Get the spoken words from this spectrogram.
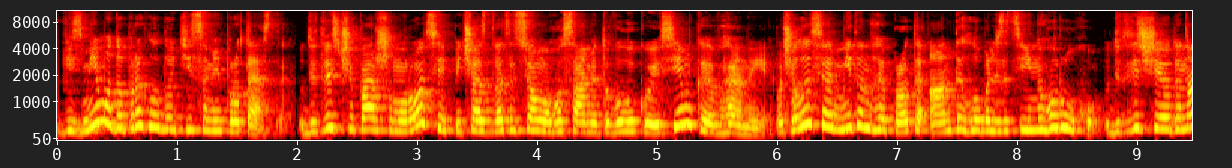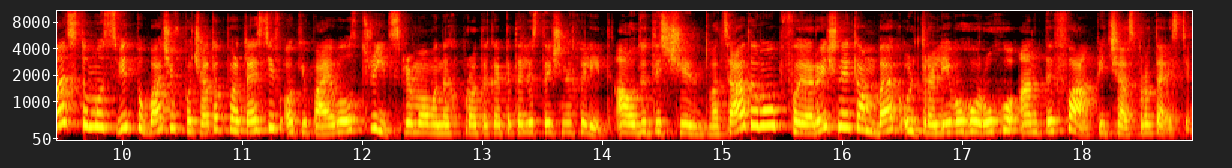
Візьмімо до прикладу ті самі протести у 2001 році. Під час 27-го саміту Великої Сімки в Генуї почалися мітинги проти антиглобалізаційного руху. У 2011-му світ побачив початок протестів Occupy Wall Street, спрямованих проти капіталістичних еліт. А у 2020-му – феєричний камбек ультралівого руху Антифа під час протестів.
